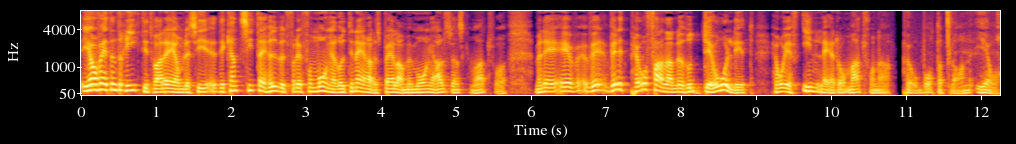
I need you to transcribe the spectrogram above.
jag vet inte riktigt vad det är, om det, det kan inte sitta i huvudet för det är för många rutinerade spelare med många allsvenska matcher. Men det är väldigt påfallande hur dåligt HF inleder matcherna på bortaplan i år.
